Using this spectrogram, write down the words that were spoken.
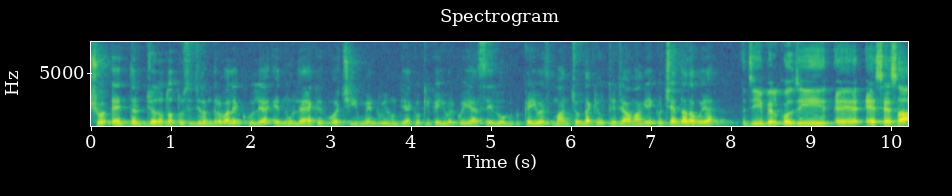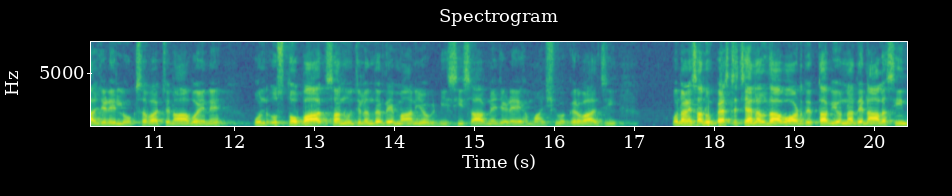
ਸ਼ੋ ਇੱਧਰ ਜਦੋਂ ਤੋਂ ਤੁਸੀਂ ਜਲੰਧਰ ਵਾਲੇ ਖੋਲਿਆ ਇਹਨੂੰ ਲੈ ਕੇ ਕੋਈ ਅਚੀਵਮੈਂਟ ਵੀ ਹੁੰਦੀ ਹੈ ਕਿਉਂਕਿ ਕਈ ਵਾਰ ਕੋਈ ਐਸੇ ਲੋਕ, ਕਈ ਵਾਰ ਮਨ ਚ ਹੁੰਦਾ ਕਿ ਉੱਥੇ ਜਾਵਾਂਗੇ। ਕੁਝ ਐਦਾਂ ਦਾ ਹੋਇਆ? ਜੀ, ਬਿਲਕੁਲ ਜੀ, ਇਹ- ਇਸੇ ਸਾਲ ਜਿਹੜੇ ਲੋਕ ਸਭਾ ਚੁਣਾਵ ਹੋਏ ਨੇ, ਉਨ- ਉਸ ਤੋਂ ਬਾਅਦ ਸਾਨੂੰ ਜਲੰਧਰ ਦੇ ਮਾਨਯੋਗ ਡੀਸੀ ਸਾਹਿਬ ਨੇ ਜਿਹੜੇ ਹਿਮਾਂਸ਼ੂ ਅਗਰਵਾਲ ਜੀ, ਉਹਨਾਂ ਨੇ ਸਾਨੂੰ ਬੈਸਟ ਚੈਨਲ ਦਾ ਅਵਾਰਡ ਦਿੱਤਾ ਵੀ ਉਹਨਾਂ ਦੇ ਨਾਲ ਅਸੀਂ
